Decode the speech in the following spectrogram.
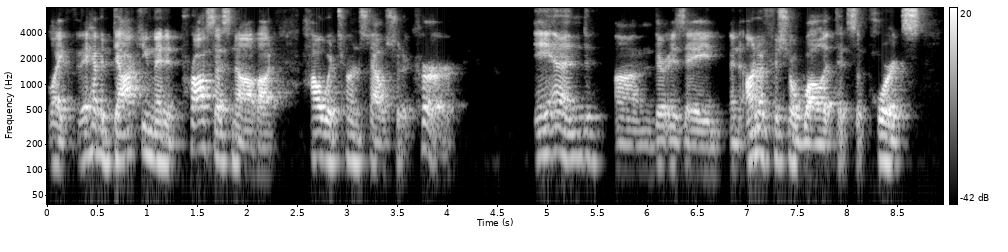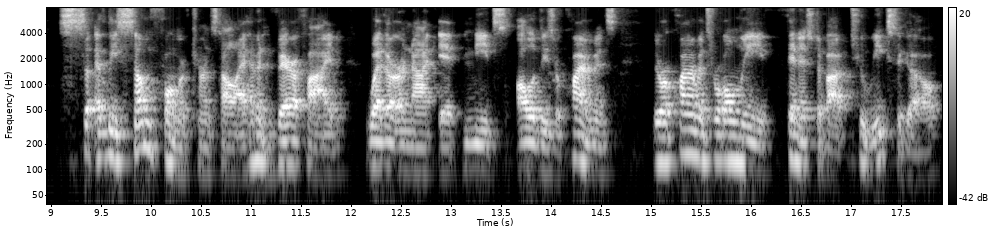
like they have a documented process now about how a turnstile should occur. And um, there is a an unofficial wallet that supports so, at least some form of turnstile. I haven't verified whether or not it meets all of these requirements, the requirements were only finished about two weeks ago,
